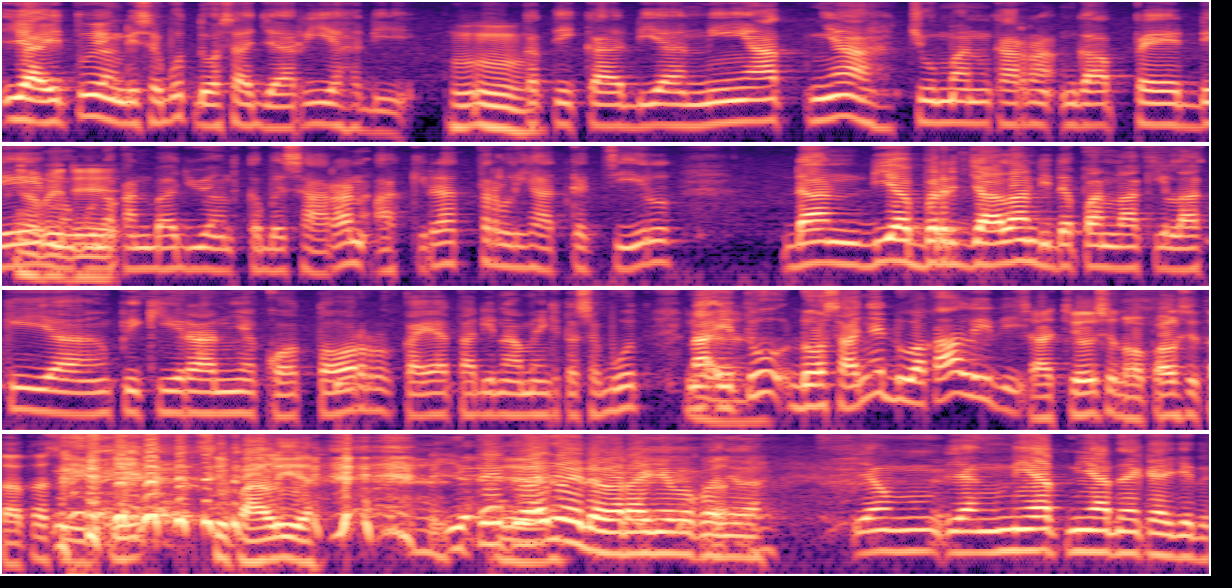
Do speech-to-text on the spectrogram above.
Ya itu yang disebut dosa jariah di Mm-mm. ketika dia niatnya cuman karena nggak pede pede. menggunakan baju yang kebesaran akhirnya terlihat kecil dan dia berjalan di depan laki-laki yang pikirannya kotor kayak tadi nama yang kita sebut. Nah, Iya. itu dosanya dua kali di. si Acil si Tata si Iki si Vali ya itu itu aja ada orangnya pokoknya lah. Yang yang niat-niatnya kayak gitu.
